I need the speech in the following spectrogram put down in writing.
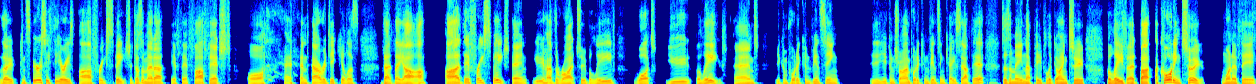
though conspiracy theories are free speech. It doesn't matter if they're far fetched or and how ridiculous that they are. Uh, they're free speech, and you have the right to believe what you believe, and you can put a convincing you can try and put a convincing case out there. Doesn't mean that people are going to believe it. But according to one of the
